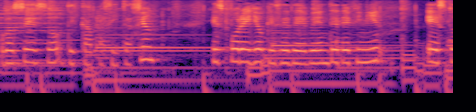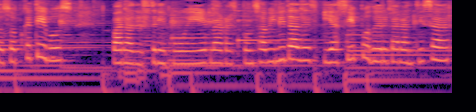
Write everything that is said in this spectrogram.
proceso de capacitación. Es por ello que se deben de definir estos objetivos para distribuir las responsabilidades y así poder garantizar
